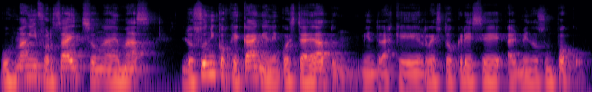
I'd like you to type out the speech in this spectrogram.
Guzmán y Forsyth son además los únicos que caen en la encuesta de Datum, mientras que el resto crece al menos un poco.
